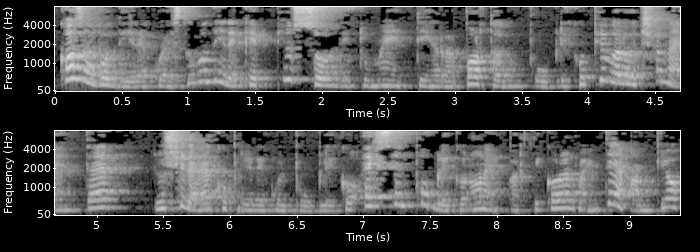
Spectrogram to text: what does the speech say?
Cosa vuol dire questo? Vuol dire che più soldi tu metti in rapporto ad un pubblico, più velocemente riuscirai a coprire quel pubblico e se il pubblico non è particolarmente ampio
